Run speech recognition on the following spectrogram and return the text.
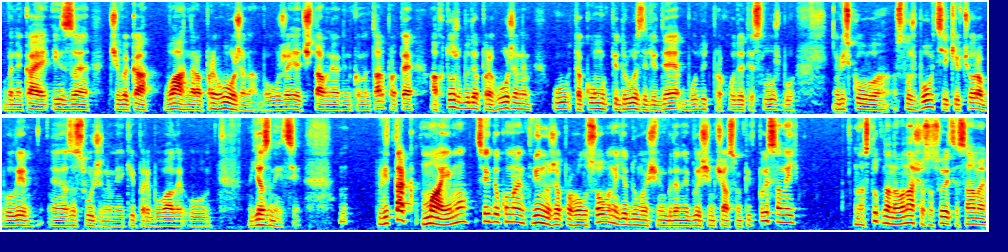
виникає із ЧВК Вагнера Пригожина, бо вже я читав не один коментар про те, а хто ж буде Пригожиним у такому підрозділі, де будуть проходити службу військовослужбовці, які вчора були е, засудженими, які перебували у в'язниці. Відтак маємо цей документ. Він уже проголосований. Я думаю, що він буде найближчим часом підписаний. Наступна новина, що стосується саме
